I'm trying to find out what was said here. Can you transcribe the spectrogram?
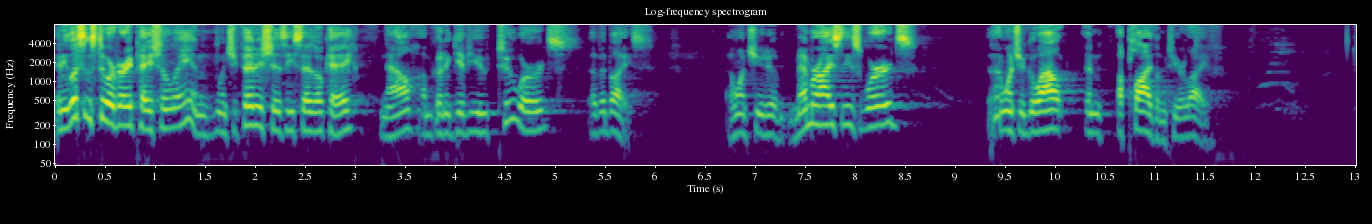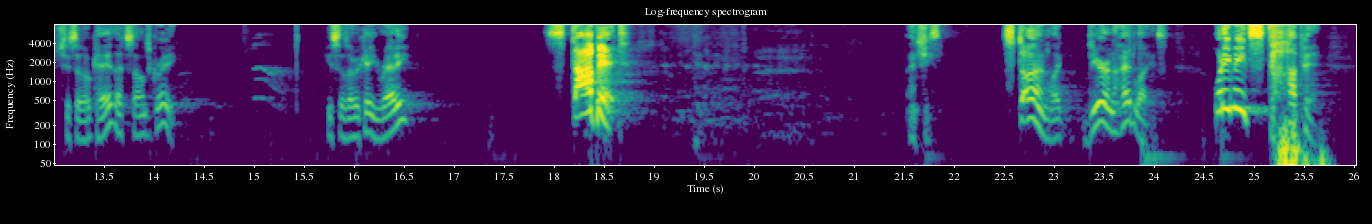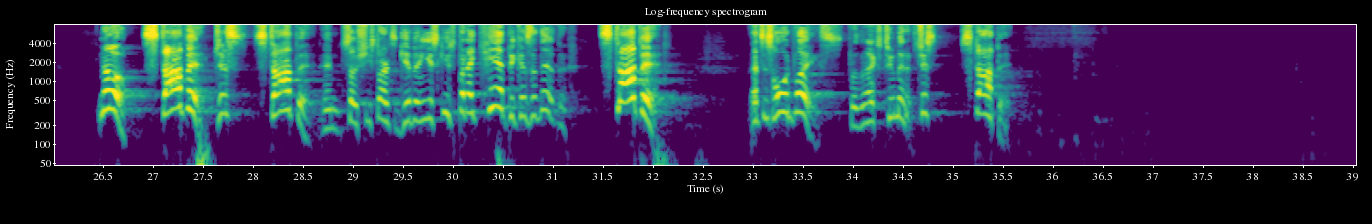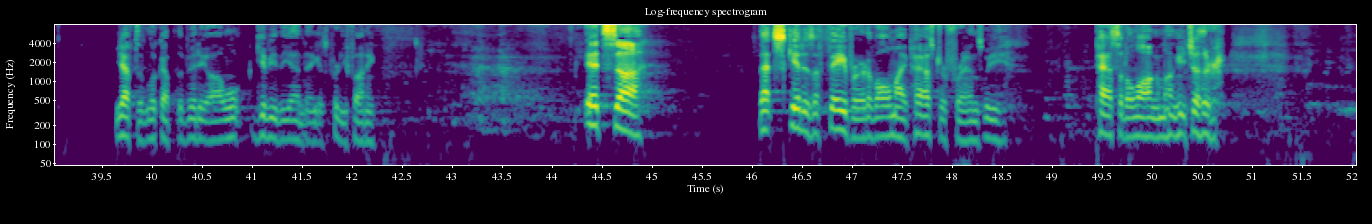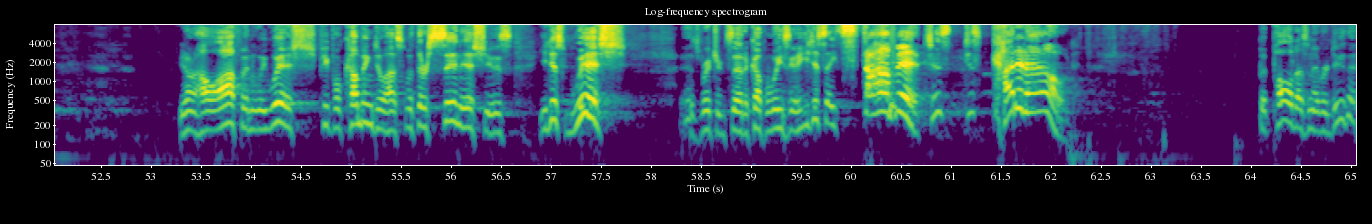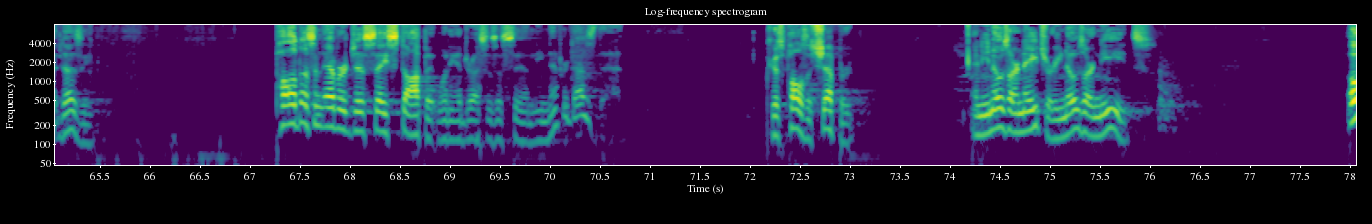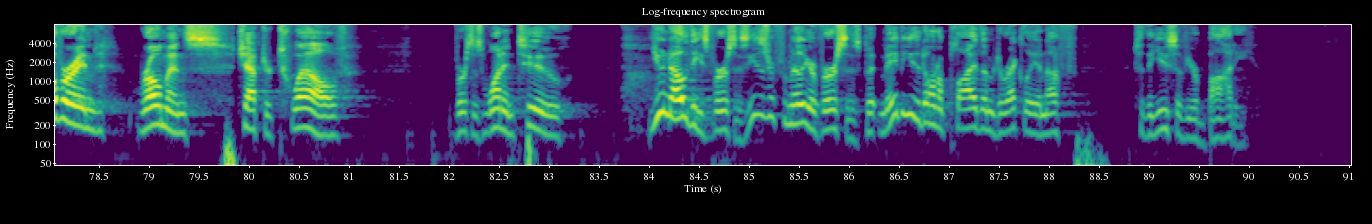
And he listens to her very patiently. And when she finishes, he says, Okay, now I'm going to give you two words of advice. I want you to memorize these words, and I want you to go out and apply them to your life. She said, Okay, that sounds great. He says, Okay, you ready? Stop it! And she's stunned, like deer in headlights. What do you mean, stop it? No, stop it. Just stop it. And so she starts giving excuse, but I can't because of this. Stop it. That's his whole advice for the next two minutes. Just stop it. You have to look up the video. I won't give you the ending. It's pretty funny. It's uh, that skit is a favorite of all my pastor friends. We pass it along among each other. You don't know how often we wish people coming to us with their sin issues, you just wish, as Richard said a couple weeks ago, you just say, Stop it! Just, just cut it out. But Paul doesn't ever do that, does he? Paul doesn't ever just say, Stop it when he addresses a sin. He never does that. Because Paul's a shepherd. And he knows our nature, he knows our needs. Over in Romans chapter 12, verses 1 and 2, you know these verses. These are familiar verses, but maybe you don't apply them directly enough to the use of your body.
